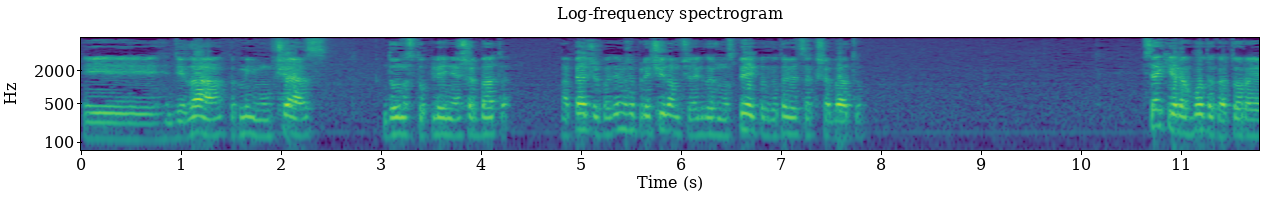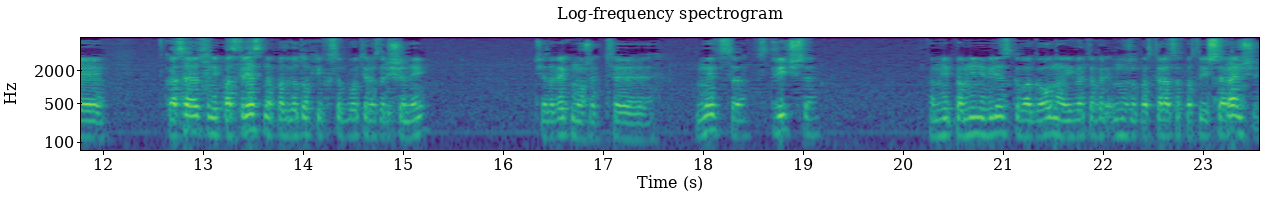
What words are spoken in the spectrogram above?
и дела как минимум час до наступления шаббата. Опять же, по тем же причинам человек должен успеть подготовиться к шаббату. Всякие работы, которые касаются непосредственно подготовки к субботе, разрешены. Человек может э, мыться, стричься. По, мнению Велинского Гаона, и в это время нужно постараться постричься раньше,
